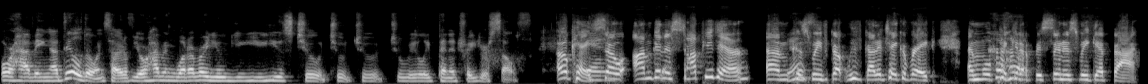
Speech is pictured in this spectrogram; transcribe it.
or having a dildo inside of you or having whatever you, you, you use to, to, to, to really penetrate yourself. Okay, And- so I'm going to stop you there um, because Yes. we've got we've got to take a break, and we'll pick it up as soon as we get back.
